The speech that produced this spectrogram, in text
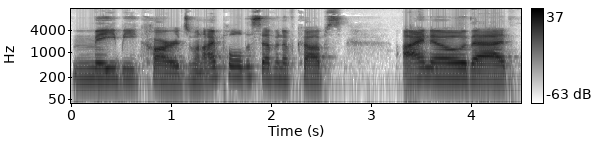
maybe cards. When I pull the Seven of Cups, I know that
